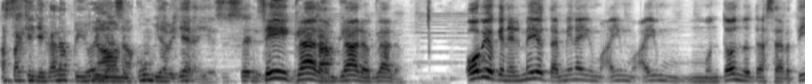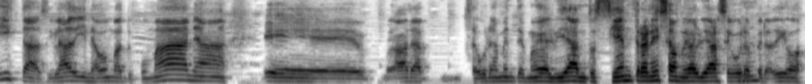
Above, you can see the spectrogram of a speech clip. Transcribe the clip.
hasta que llega la piba y No, hace no. cumbia villera. Y ese es el. Sí, claro, claro, claro. Obvio que en el medio también hay un, hay un, hay un montón de otras artistas, Gladys, la bomba tucumana, eh, ahora seguramente me voy a olvidar, entonces si entro en eso me voy a olvidar seguro, pero digo,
